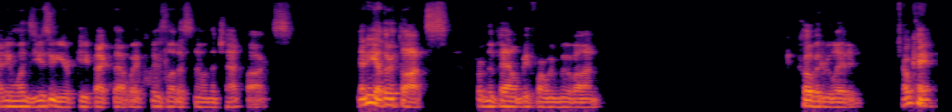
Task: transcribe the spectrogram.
anyone's using your PFAC that way, please let us know in the chat box. Any other thoughts from the panel before we move on? COVID related. Okay.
